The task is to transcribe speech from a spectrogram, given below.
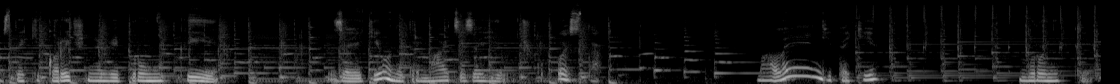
ось такі коричневі прунки, за які вони тримаються за гілочку. Ось так. Маленькі такі бруньки.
